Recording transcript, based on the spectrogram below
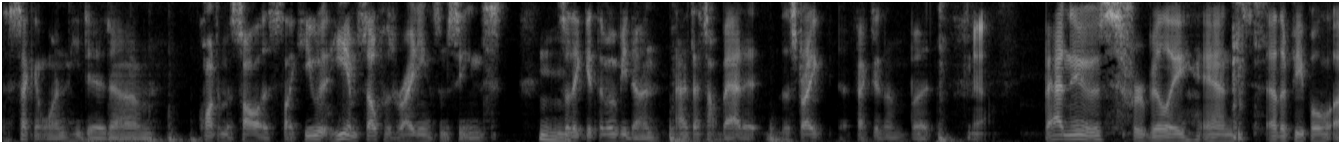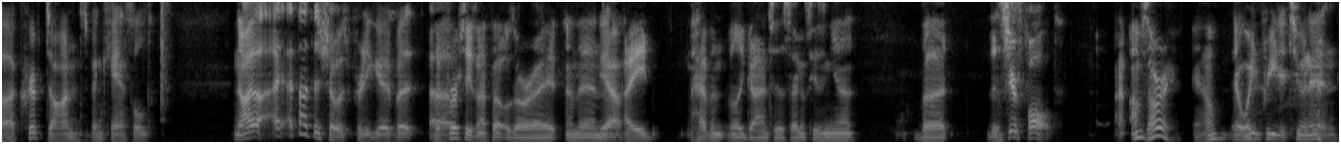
the second one he did um, quantum of solace like he wa- he himself was writing some scenes Mhm. so they get the movie done. That- That's how bad it the strike affected them. But Yeah. bad news for Billy and other people. Uh, Krypton has been canceled. No, I, I- I thought the show was pretty good, but uh, The first season I thought was all right, and then Yeah. I haven't really gotten to the second season yet. But this, it's your fault. I, I'm sorry. You know, They're waiting for you to tune in.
